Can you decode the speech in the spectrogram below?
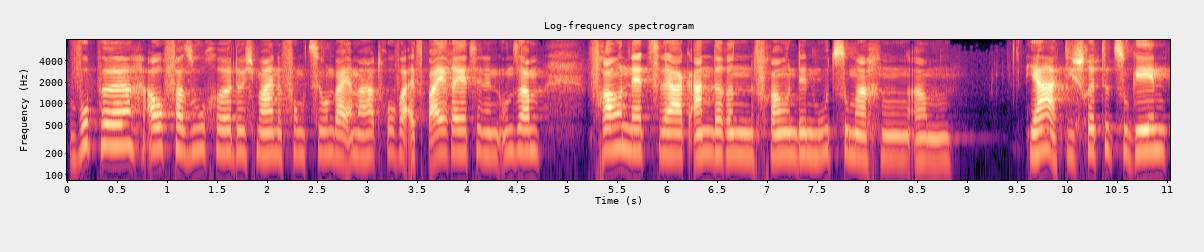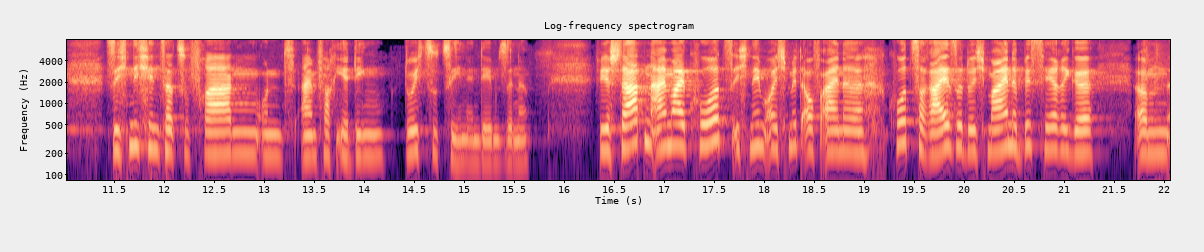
wuppe, auch versuche durch meine Funktion bei Emma Hartrova als Beirätin in unserem Frauennetzwerk anderen Frauen den Mut zu machen, ähm, ja, die Schritte zu gehen, sich nicht hinterzufragen und einfach ihr Ding durchzuziehen in dem Sinne. Wir starten einmal kurz. Ich nehme euch mit auf eine kurze Reise durch meine bisherige ähm,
